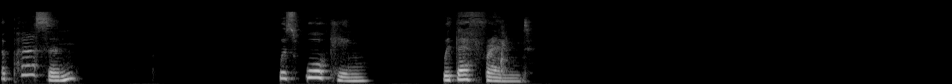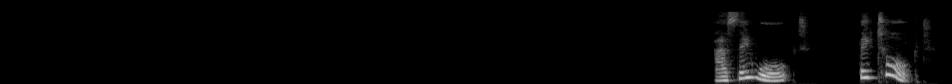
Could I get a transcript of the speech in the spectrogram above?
A person was walking with their friend. As they walked, they talked.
